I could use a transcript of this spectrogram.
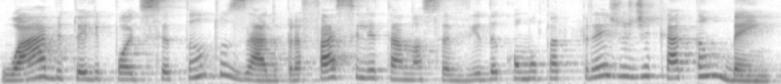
o hábito ele pode ser tanto usado para facilitar a nossa vida como para prejudicar também.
